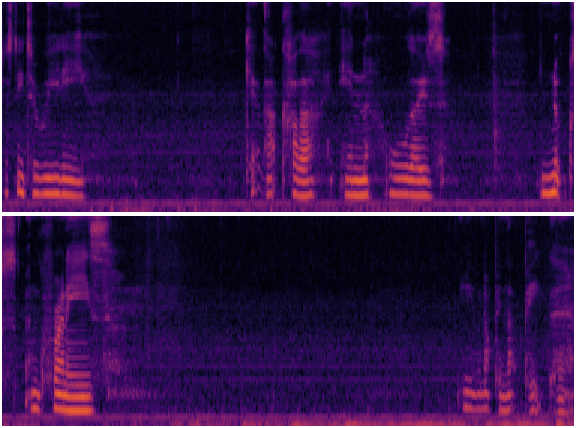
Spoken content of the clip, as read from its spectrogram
Just need to really get that colour in all those nooks and crannies. Even up in that peak there.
